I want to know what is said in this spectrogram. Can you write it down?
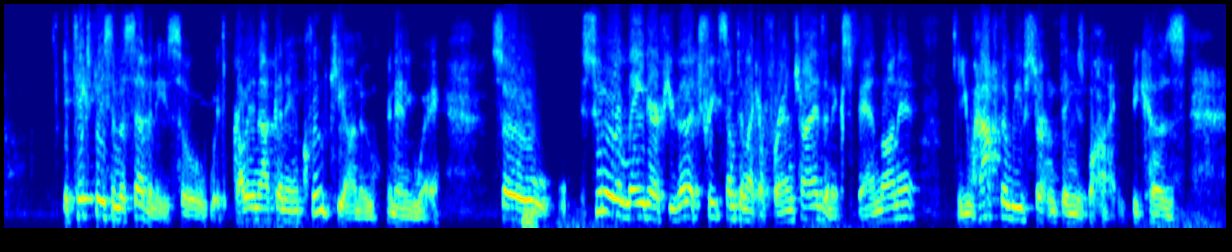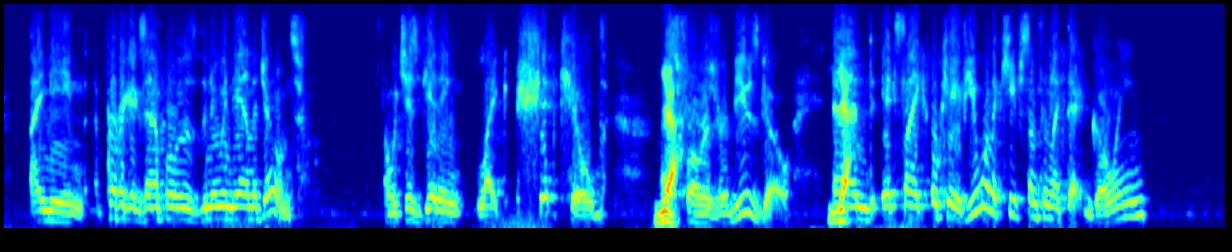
it takes place in the 70s, so it's probably not going to include Keanu in any way. So sooner or later, if you're going to treat something like a franchise and expand on it, you have to leave certain things behind because, I mean, a perfect example is the new Indiana Jones, which is getting like shit killed Yeah. as far as reviews go. Yeah. And it's like, okay, if you want to keep something like that going,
